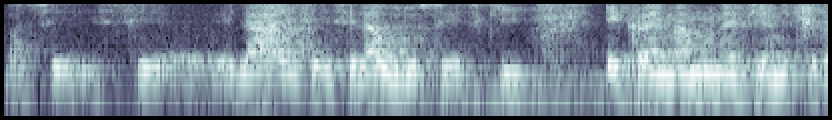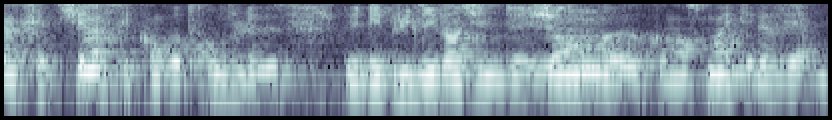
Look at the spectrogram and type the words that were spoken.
Bah, c'est, euh, c'est, là où Dostoïevski est quand même, à mon avis, un écrivain chrétien, c'est qu'on retrouve le, début de l'évangile de Jean, au commencement était le Verbe.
